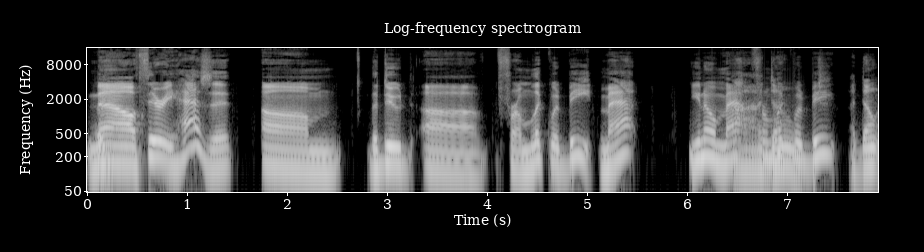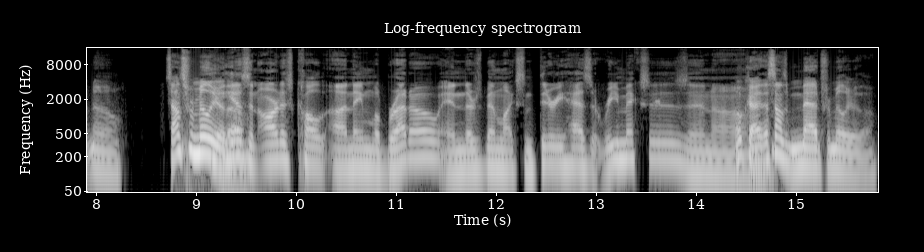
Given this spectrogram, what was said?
Now, Theory Hazit, um, the dude uh, from Liquid Beat, Matt. You know Matt I from. Liquid Beat. I don't know. Sounds familiar He though. has an artist called uh, named Libretto, and there's been like some Theory Hazit remixes and um, okay, that sounds mad familiar though.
